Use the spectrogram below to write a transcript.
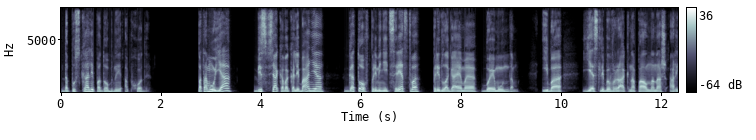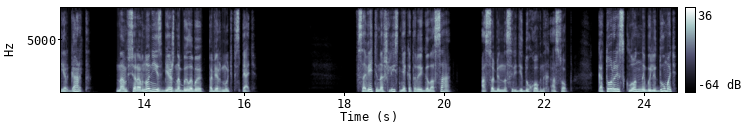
допускали подобные обходы. Потому я без всякого колебания готов применить средство, предлагаемое Боемундом. Ибо если бы враг напал на наш арьергард, нам все равно неизбежно было бы повернуть вспять. В совете нашлись некоторые голоса, особенно среди духовных особ, которые склонны были думать,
